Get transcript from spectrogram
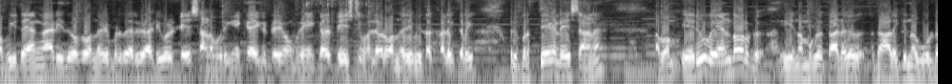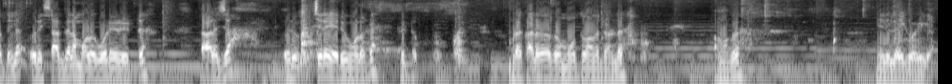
അപ്പോൾ ഈ തേങ്ങാടി ഇതൊക്കെ വന്നു കഴിയുമ്പോഴത്തെ ഒരു അടിപൊളി ടേസ്റ്റാണ് ആണ്. കിട്ടി കഴിയുമ്പോൾ മുരിങ്ങക്കായ ടേസ്റ്റും എല്ലാവരും വന്നു കഴിയുമ്പോൾ തക്കാളി കറി ഒരു പ്രത്യേക ടേസ്റ്റാണ് അപ്പം എരിവ് വേണ്ടവർക്ക് ഈ നമുക്ക് കടുക് താളിക്കുന്ന കൂട്ടത്തിൽ ഒരു ശകലം മുളക് പൊടി ഇട്ട് താളിച്ച ഒരു ഇച്ചിരി എരിവും കൂടെ കിട്ടും. ഇവിടെ കടുകൊക്കെ മൂത്ത് വന്നിട്ടുണ്ട്. നമുക്ക് ഇതിലേക്ക് ഒഴിക്കാം.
